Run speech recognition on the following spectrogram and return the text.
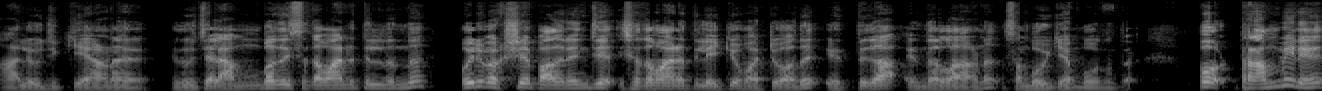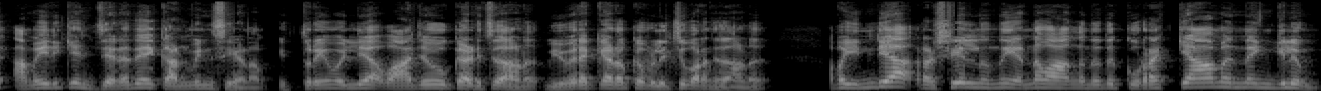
ആലോചിക്കുകയാണ്. എന്ന് വെച്ചാൽ അമ്പത് ശതമാനത്തിൽ നിന്ന് ഒരു പക്ഷേ പതിനഞ്ച് ശതമാനത്തിലേക്കോ മറ്റോ അത് എത്തുക എന്നുള്ളതാണ് സംഭവിക്കാൻ പോകുന്നത്. അപ്പോൾ ട്രംപിന് അമേരിക്കൻ ജനതയെ കൺവിൻസ് ചെയ്യണം. ഇത്രയും വലിയ വാചകമൊക്കെ അടിച്ചതാണ്. വിവരക്കേടൊക്കെ വിളിച്ചു പറഞ്ഞതാണ്. അപ്പൊ ഇന്ത്യ റഷ്യയിൽ നിന്ന് എണ്ണ വാങ്ങുന്നത് കുറയ്ക്കാമെന്നെങ്കിലും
